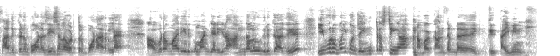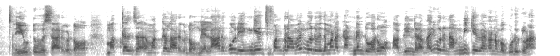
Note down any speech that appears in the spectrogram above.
அதுக்குன்னு போன சீசன்ல ஒருத்தர் போனார்ல அவரை மாதிரி இருக்குமான்னு கேட்டீங்கன்னா அந்த அளவுக்கு இருக்காது. இவரு போய் கொஞ்சம் இன்ட்ரெஸ்டிங்கா நம்ம கண்டென்ட் ஐ மீன் யூடியூபர்ஸாக இருக்கட்டும் மக்கள் ச- இருக்கட்டும் உங்கள் எல்லாருக்கும் ஒரு எங்கேஜ் பண்ணுற மாதிரி ஒரு விதமான கண்டென்ட் வரும் அப்படின்ற மாதிரி ஒரு நம்பிக்கை வேணால் நம்ம கொடுக்கலாம்.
